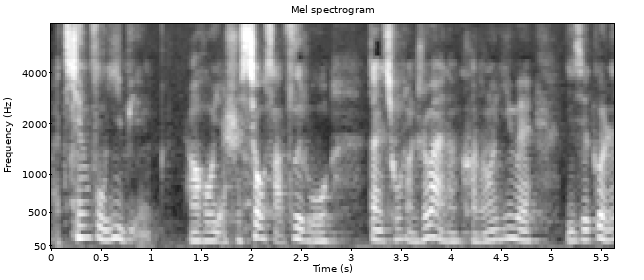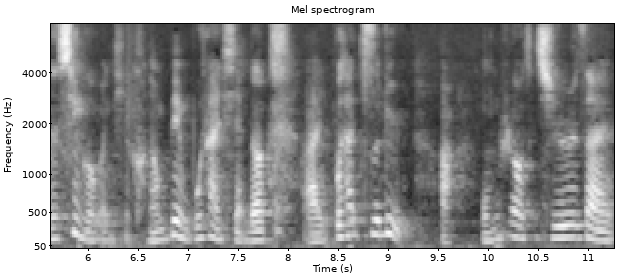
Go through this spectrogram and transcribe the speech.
啊天赋异禀，然后也是潇洒自如。但球场之外呢，可能因为一些个人的性格问题，可能并不太显得啊，不太自律啊。我们知道，其实，在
